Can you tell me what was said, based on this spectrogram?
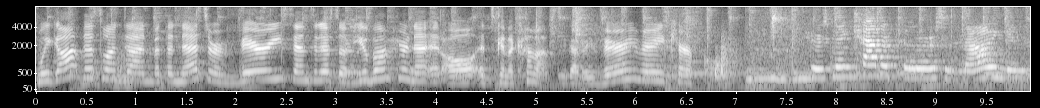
We got this one done, but the nets are very sensitive, so if you bump your net at all, it's gonna come up. So you gotta be very, very careful. Here's my caterpillars, and now I'm going to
